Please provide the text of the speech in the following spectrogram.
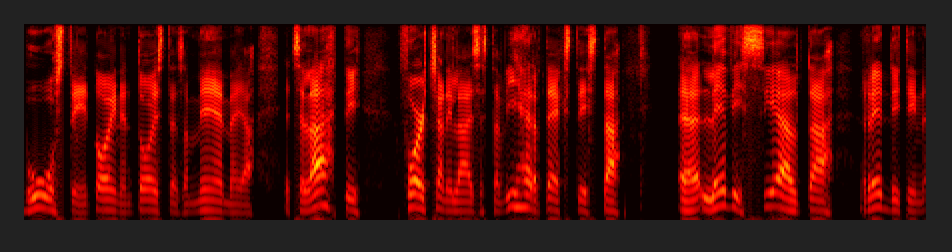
boostii toinen toistensa meemejä. Että se lähti Fortunilaisesta vihertekstistä, levisi sieltä Redditin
